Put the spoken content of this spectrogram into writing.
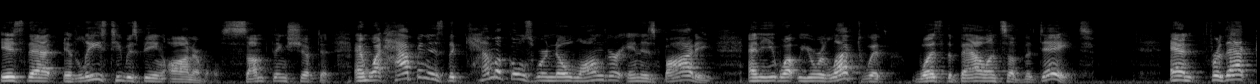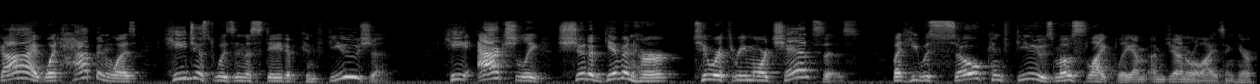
is that at least he was being honorable. Something shifted, and what happened is the chemicals were no longer in his body, and he, what you were left with was the balance of the date. And for that guy, what happened was he just was in a state of confusion. He actually should have given her two or three more chances. But he was so confused, most likely, I'm, I'm, generalizing here,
